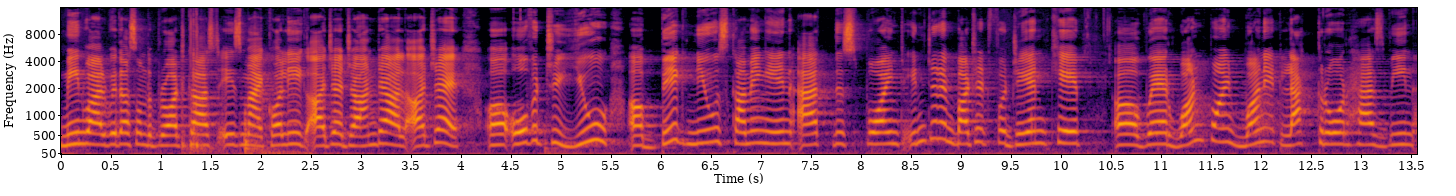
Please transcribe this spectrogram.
Meanwhile, with us on the broadcast is my colleague Ajay Jandal. Ajay, uh, over to you. Uh, big news coming in at this point. Interim budget for J&K uh, where 1.18 lakh crore has been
